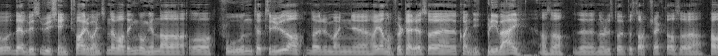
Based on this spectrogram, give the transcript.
og delvis ukjent farvann som det var den gangen. da, Og få han til å tro at når man eh, har gjennomført dette, så kan det ikke bli vær. Altså, det, Når du står på startstrekk, da, så ja,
